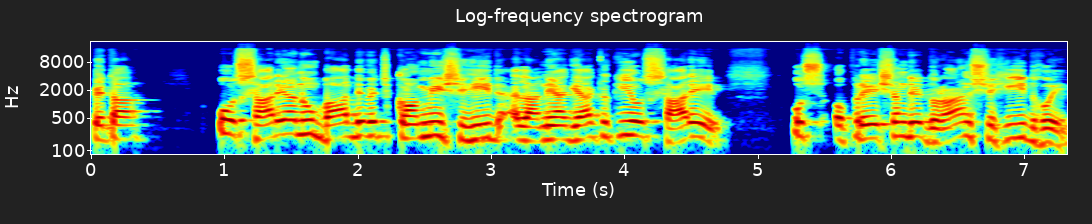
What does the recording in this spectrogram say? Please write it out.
ਪਿਤਾ, ਉਹ ਸਾਰਿਆਂ ਨੂੰ ਬਾਅਦ ਦੇ ਵਿੱਚ ਕੌਮੀ ਸ਼ਹੀਦ ਐਲਾਨਿਆ ਗਿਆ ਕਿਉਂਕਿ ਉਹ ਸਾਰੇ ਉਸ ਆਪਰੇਸ਼ਨ ਦੇ ਦੌਰਾਨ ਸ਼ਹੀਦ ਹੋਏ।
